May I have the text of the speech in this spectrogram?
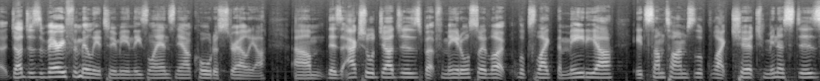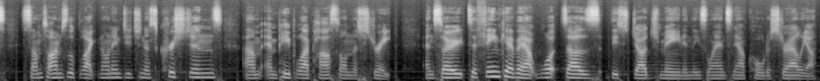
uh, judges are very familiar to me in these lands now called Australia. Um, there's actual judges, but for me, it also looks like the media. It sometimes look like church ministers, sometimes look like non-Indigenous Christians, um, and people I pass on the street. And so to think about what does this judge mean in these lands now called Australia.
